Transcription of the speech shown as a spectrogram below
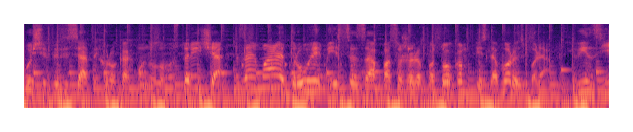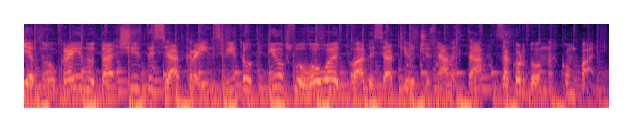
у 60-х роках минулого століття, займає друге місце за пасажиропотоком після Борисполя. Він з'єднує Україну та 60 країн світу і обслуговує два десятки вітчизняних та закордонних компаній.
